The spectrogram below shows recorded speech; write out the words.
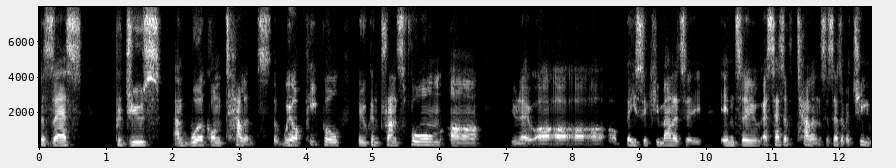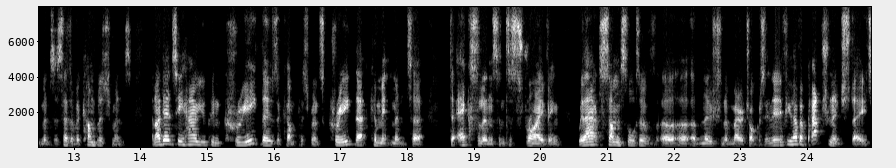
possess, produce, and work on talents. That we are people who can transform our, you know, our, our, our, our basic humanity into a set of talents, a set of achievements, a set of accomplishments. And I don't see how you can create those accomplishments, create that commitment to, to excellence and to striving without some sort of, uh, uh, of notion of meritocracy. And if you have a patronage state,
